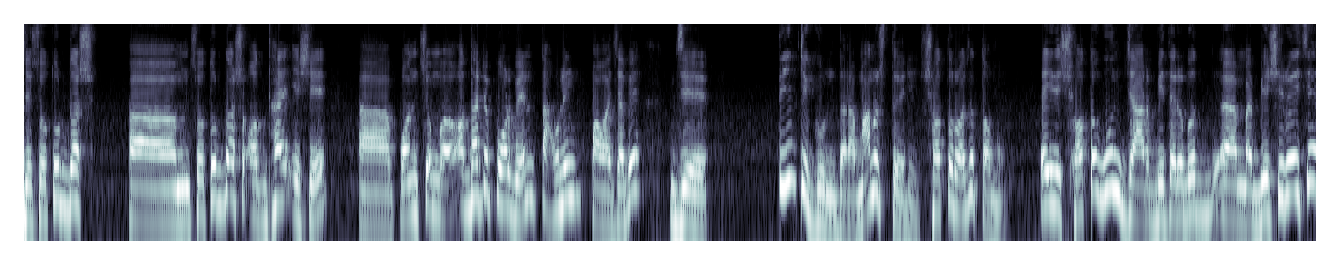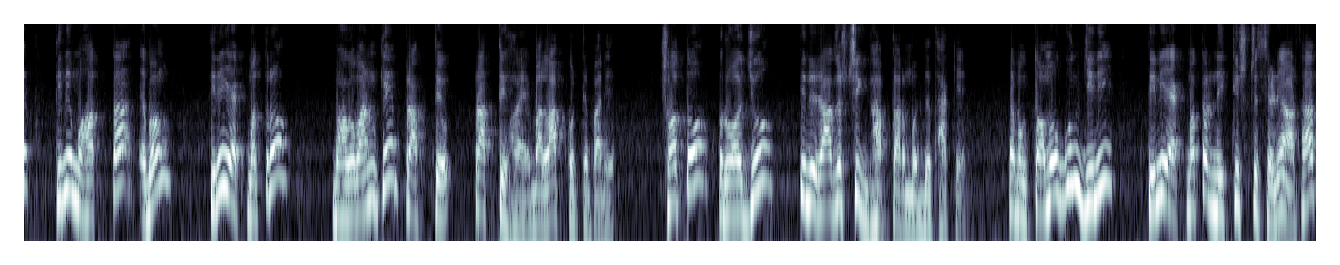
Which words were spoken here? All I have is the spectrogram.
যে চতুর্দশ চতুর্দশ অধ্যায় এসে পঞ্চম, অধ্যায়টা পড়বেন, তাহলেই পাওয়া যাবে যে তিনটি গুণ দ্বারা মানুষ তৈরি শতরজতম এই শতগুণ যার ভিতরে বেশি রয়েছে, তিনি মহাত্মা এবং তিনি একমাত্র ভগবানকে প্রাপ্তি প্রাপ্তি হয় বা লাভ করতে পারে। শত রজ তিনি রাজস্বিক ভাব তার মধ্যে থাকে এবং তমগুণ যিনি, তিনি একমাত্র নিকৃষ্ট শ্রেণি, অর্থাৎ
